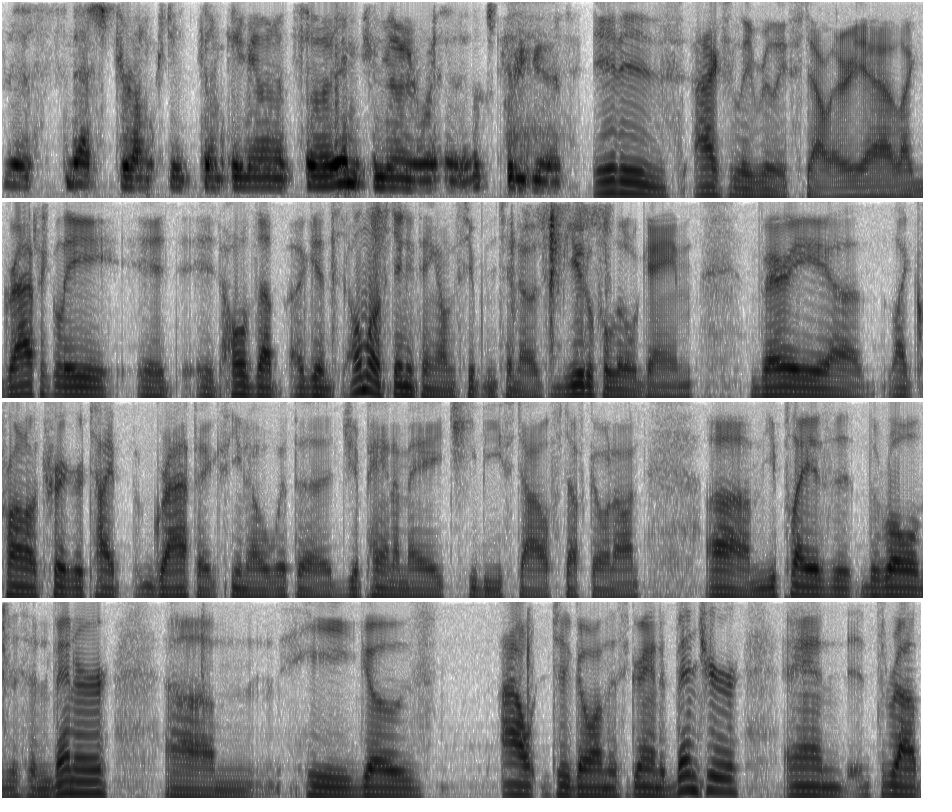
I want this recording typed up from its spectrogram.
the SNES Drunk did something on it, so I am familiar with it. It looks pretty good. It is actually really stellar. Yeah, like graphically, it it holds up against almost anything on the Super Nintendo. It's a beautiful little game, very uh, like Chrono Trigger type graphics. You know, with the Japanime chibi style stuff going on. Um, you play as the, the role of this inventor. Um, he goes out to go on this grand adventure, and throughout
